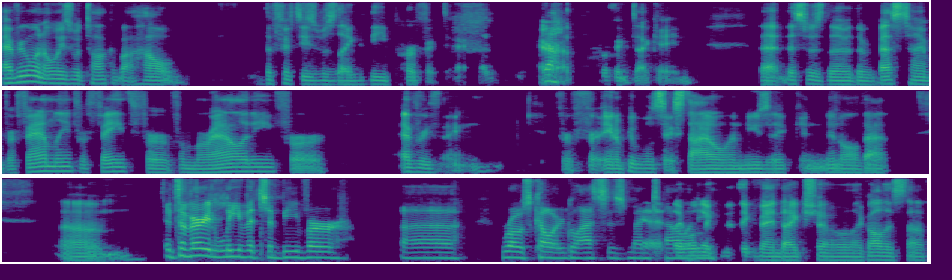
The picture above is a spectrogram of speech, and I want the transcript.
everyone always would talk about how the 50s was like the perfect e- like, Yeah. era, perfect decade. That this was the the best time for family, for faith, for for morality, for everything. For for you know, people would say style and music and, and all that. Um it's a very leave it to beaver uh rose colored glasses yeah, mentality like, well, like the Dick Van Dyke show, like all this stuff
